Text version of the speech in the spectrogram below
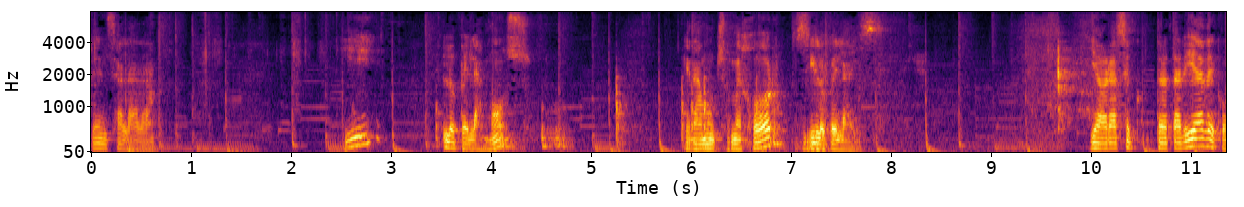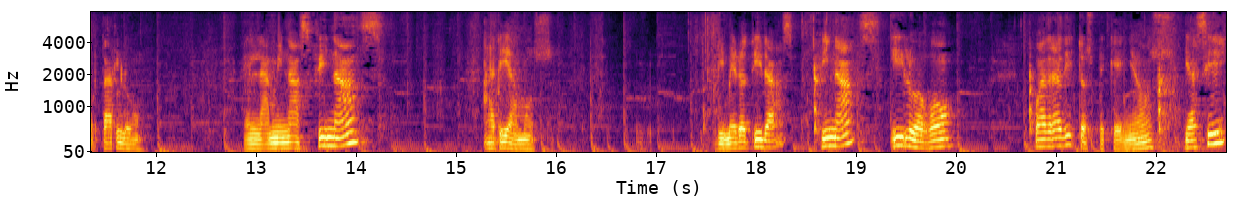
de ensalada. Y lo pelamos. Queda mucho mejor si lo peláis. Y ahora se trataría de cortarlo en láminas finas. Haríamos primero tiras finas y luego cuadraditos pequeños. Y así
